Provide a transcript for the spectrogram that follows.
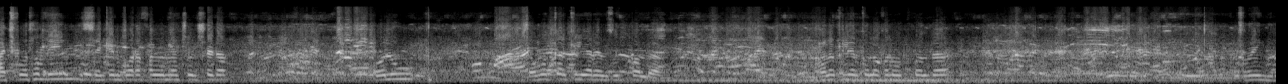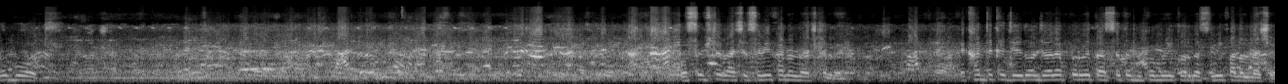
আজ প্রথম দিন সেকেন্ড কোয়ার্টার ফাইনাল ম্যাচ চলছে এটা। অলু চমৎকার ক্লিয়ারেন্স উৎপল দা ভালো ক্লিয়ার করল ওখানে উৎপল দা পশ্চিম স্টার আছে সেমিফাইনাল ম্যাচ খেলবে এখান থেকে যে দল জয়লাভ করবে তার সাথে মুখোমুখি করবে সেমিফাইনাল ম্যাচে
